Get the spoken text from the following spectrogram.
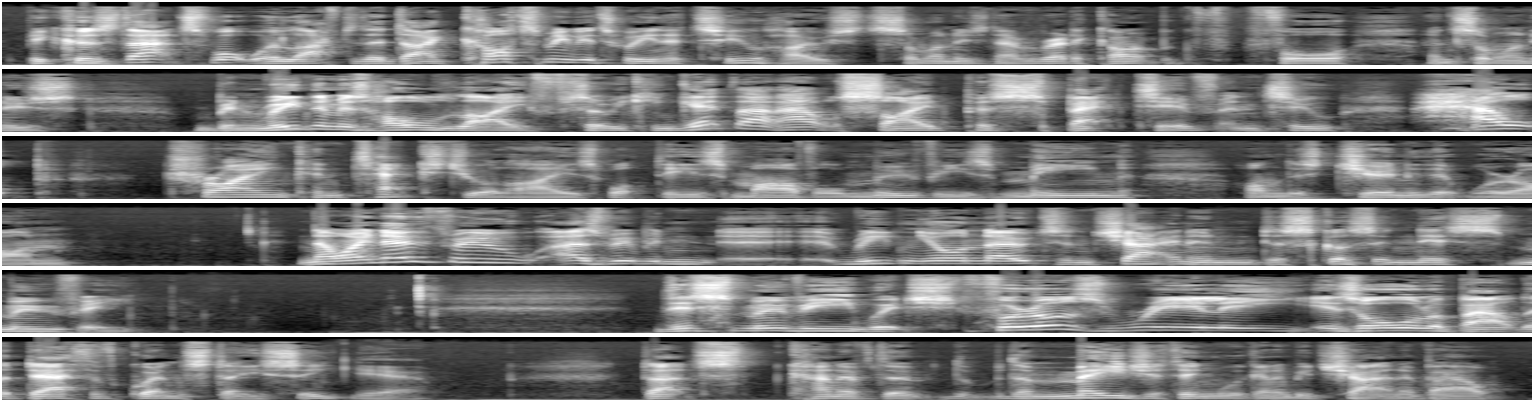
because that's what we're after the dichotomy between the two hosts someone who's never read a comic book before and someone who's been reading them his whole life so we can get that outside perspective and to help try and contextualize what these Marvel movies mean on this journey that we're on. Now, I know through, as we've been uh, reading your notes and chatting and discussing this movie, this movie, which for us really is all about the death of Gwen Stacy. Yeah. That's kind of the, the, the major thing we're going to be chatting about.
